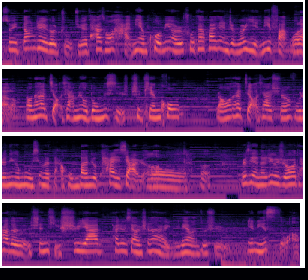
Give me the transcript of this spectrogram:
所以当这个主角他从海面破冰而出，他发现整个引力反过来了，然后他脚下没有东西，是天空，然后他脚下悬浮着那个木星的大红斑，就太吓人了。哦，嗯，而且呢，这个时候他的身体施压，他就像深海鱼那样，就是濒临死亡。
